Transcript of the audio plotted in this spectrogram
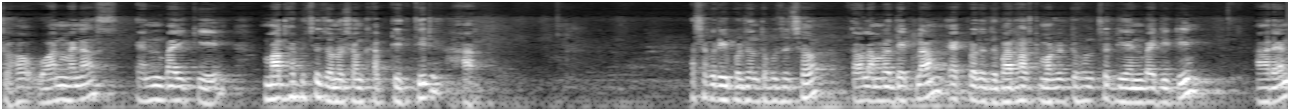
সহ one minus N by K মাথাপিছু জনসংখ্যা বৃদ্ধির হার। আশা করি এই পর্যন্ত বুঝেছ। তাহলে আমরা দেখলাম এক প্রজাতি বারহাস্ট মডেলটি হচ্ছে DN by DT R N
